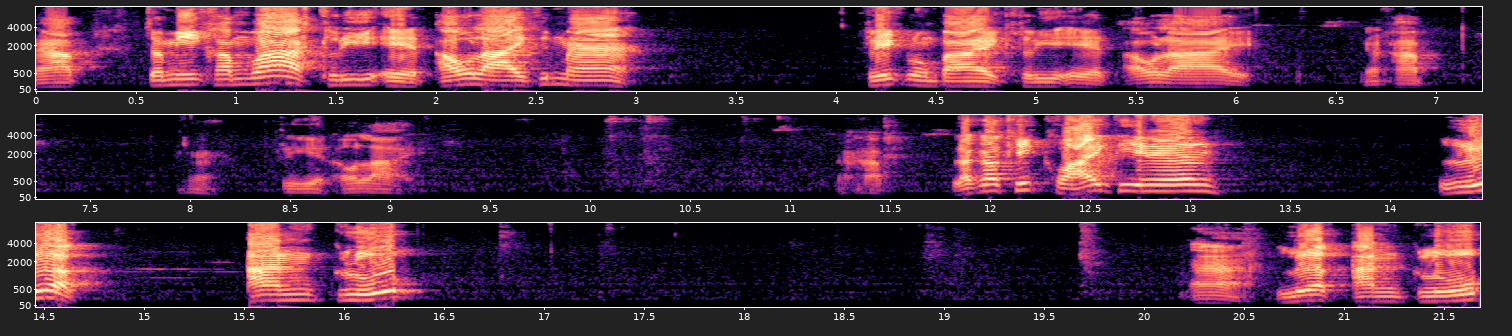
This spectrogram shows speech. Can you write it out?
นะครับจะมีคำว่า create outline ขึ้นมา คลิกลงไป create outline นะครับ create outline นะครับแล้วก็คลิกขวาอีกทีหนึ่งเลือก ungroup อ่าเลือก ungroup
